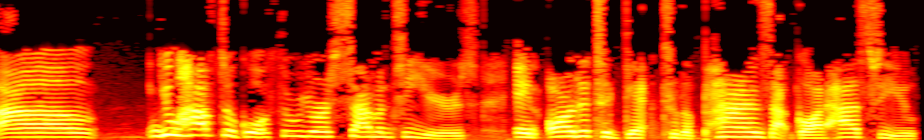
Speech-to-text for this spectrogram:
um, you have to go through your 70 years in order to get to the plans that God has for you.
